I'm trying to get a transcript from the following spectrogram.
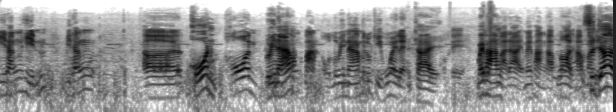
มีทั้งหินมีทั้งเอ่อโคนโคลนลุยน้ำต้องปั่นโอ้ลุยน้ำไม่รู้กี่ห้วยเลย ใช่โอเคไม่พังมาได้ไม่พังครับรอดครับมาสุดยอด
